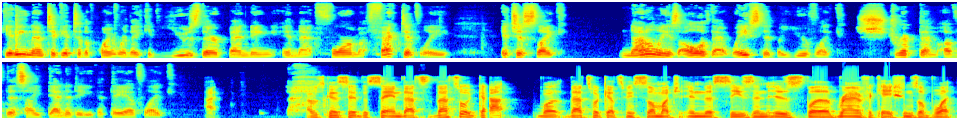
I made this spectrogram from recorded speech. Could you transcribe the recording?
getting them to get to the point where they could use their bending in that form effectively. It's just like not only is all of that wasted but you've like stripped them of this identity that they have like i, I was going to say the same. That's that's what got what that's what gets me so much in this season is the ramifications of what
